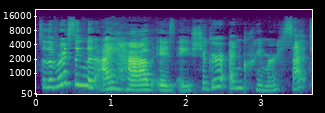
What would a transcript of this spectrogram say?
So the first thing that I have is a sugar and creamer set.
